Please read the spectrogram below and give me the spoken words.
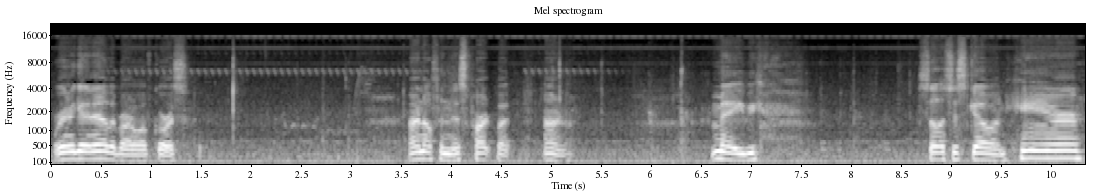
we're gonna get another bottle, of course. I don't know if in this part, but I don't know. Maybe. So let's just go in here,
